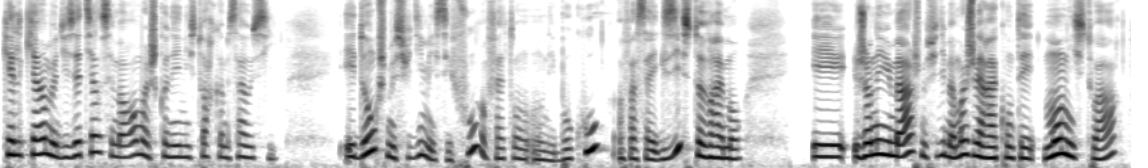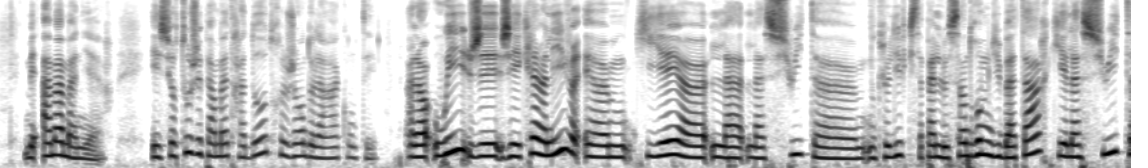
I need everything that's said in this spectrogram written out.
quelqu'un me disait, tiens, c'est marrant, moi je connais une histoire comme ça aussi. Et donc, je me suis dit, mais c'est fou, en fait, on, on est beaucoup, enfin, ça existe vraiment. Et j'en ai eu marre, je me suis dit, bah, moi je vais raconter mon histoire, mais à ma manière. Et surtout, je vais permettre à d'autres gens de la raconter. Alors oui, j'ai écrit un livre euh, qui est euh, la, suite, euh, donc le livre qui s'appelle Le syndrome du bâtard, qui est la suite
